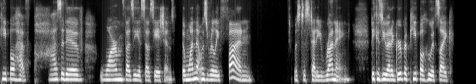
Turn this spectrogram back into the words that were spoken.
People have positive, warm, fuzzy associations. The one that was really fun was to study running because you had a group of people who it's like,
